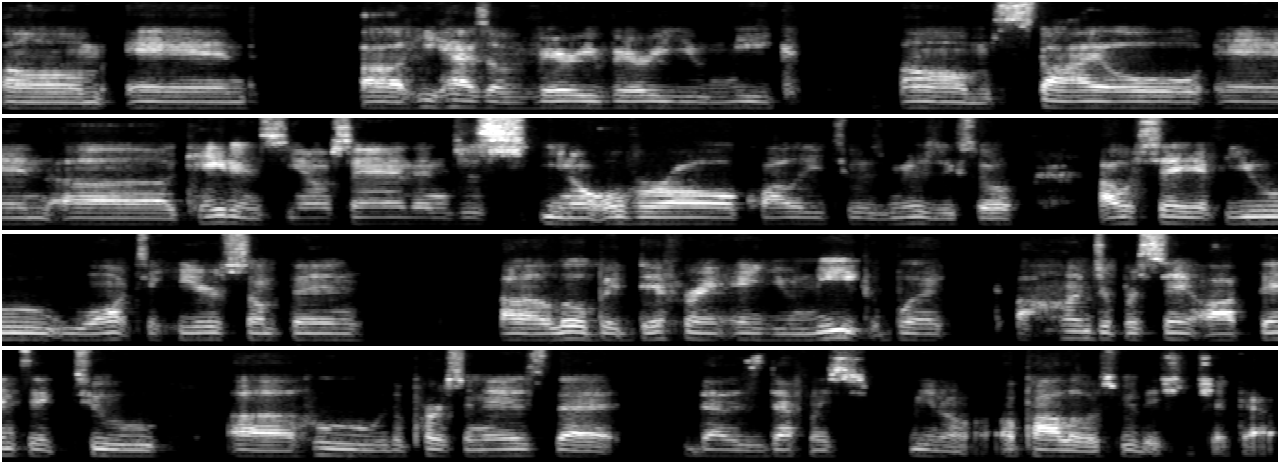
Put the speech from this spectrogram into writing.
Um, and uh, he has a very, very unique um, style and uh, cadence, you know what I'm saying? And just, you know, overall quality to his music. So I would say if you want to hear something uh, a little bit different and unique, but 100% authentic to uh, who the person is, that that is definitely you know Apollo is who they should check out.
